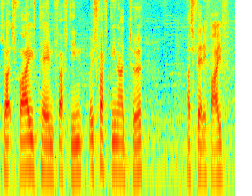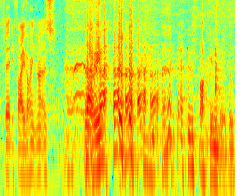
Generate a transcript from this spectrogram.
So that's 5, 10, 15. What's 15 add 2? That's 35. 35, I think that is. You know what I mean? it's fucking brutal.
